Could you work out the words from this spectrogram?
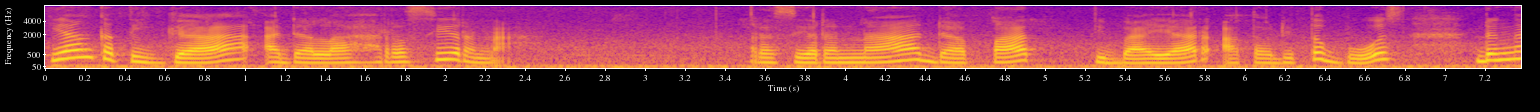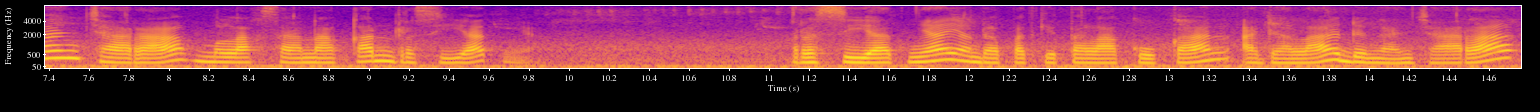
Yang ketiga adalah resi rena. Resi rena dapat dibayar atau ditebus dengan cara melaksanakan resiatnya. Resiatnya yang dapat kita lakukan adalah dengan cara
